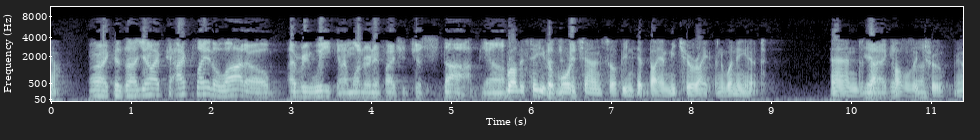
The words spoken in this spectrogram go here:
Yeah. All right. because uh, you know I, I play the lotto every week, and I'm wondering if I should just stop. You know. Well, they say you've got more chance of being hit by a meteorite than winning it, and Yeah, that's probably so. true. Yeah.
